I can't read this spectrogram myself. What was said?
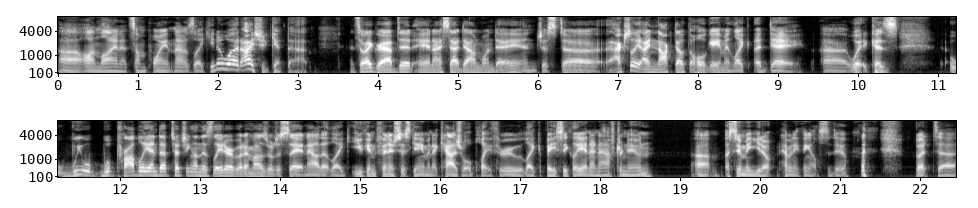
uh, online at some point, and I was like, you know what, I should get that. And so I grabbed it and I sat down one day and just uh, actually I knocked out the whole game in like a day because we will we'll probably end up touching on this later, but I might as well just say it now that like you can finish this game in a casual playthrough, like basically in an afternoon, um, assuming you don't have anything else to do. but uh,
